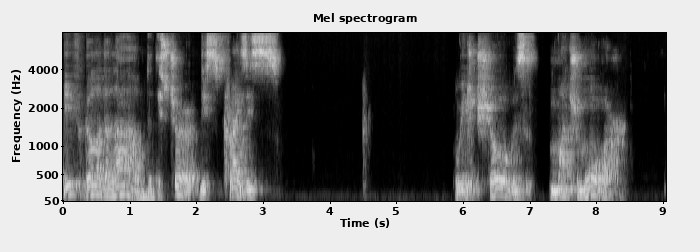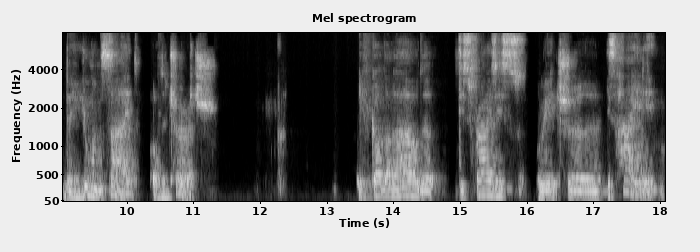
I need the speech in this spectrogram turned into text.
if God allowed this church, this crisis, which shows much more the human side of the church, if God allowed this crisis, which uh, is hiding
